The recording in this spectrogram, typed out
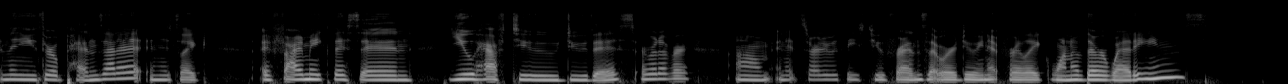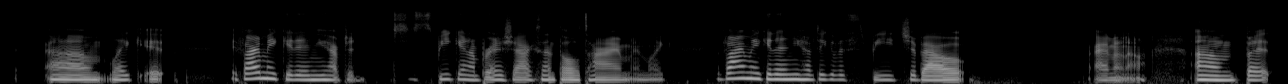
and then you throw pens at it and it's like if I make this in, you have to do this or whatever. Um, and it started with these two friends that were doing it for like one of their weddings. Um, like it, if I make it in, you have to speak in a British accent the whole time, and like if I make it in, you have to give a speech about, I don't know. Um, but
